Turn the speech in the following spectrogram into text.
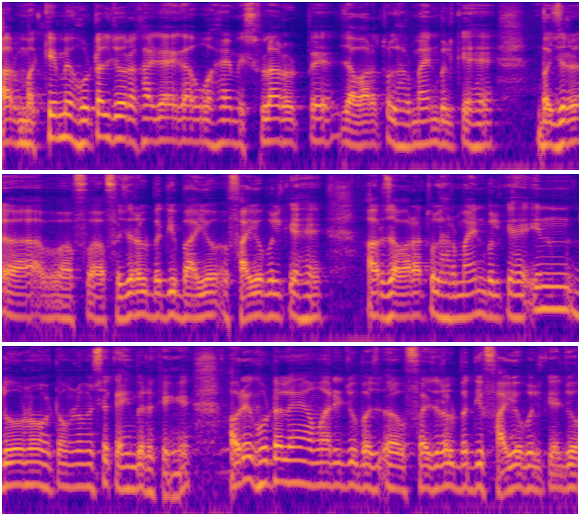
और मक्के में होटल जो रखा जाएगा, वो है मिसफला रोड पे जवारतुल हरमैन बल के है, बजर फजरल बदी बायो, फायो बल के है और जवारतुल हरमैन बल के है। इन दोनों होटलों में से कहीं भी रखेंगे। और एक होटल है हमारी जो फजरल बदी फायो बल के जो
